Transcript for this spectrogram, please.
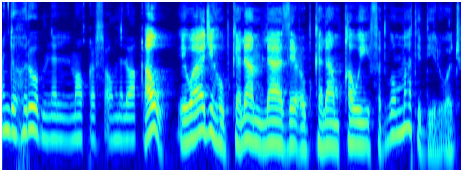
عنده هروب من الموقف أو من الواقع. أو يواجهه بكلام لاذع وبكلام قوي فتقوم ما تدي له وجه.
